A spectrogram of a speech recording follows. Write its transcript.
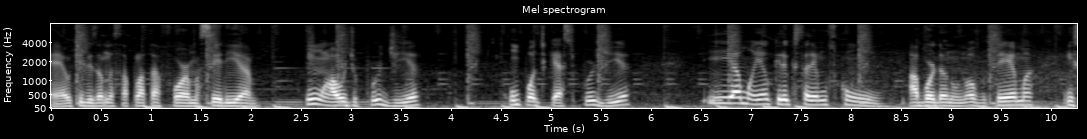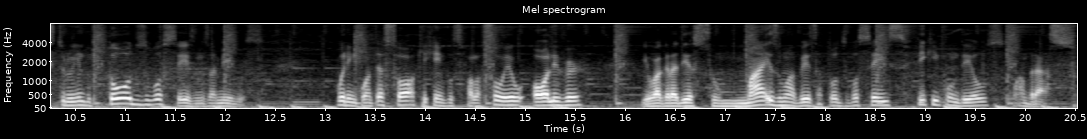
é, utilizando essa plataforma, seria um áudio por dia um podcast por dia. E amanhã eu creio que estaremos com abordando um novo tema, instruindo todos vocês, meus amigos. Por enquanto é só, aqui quem vos fala sou eu, Oliver. Eu agradeço mais uma vez a todos vocês. Fiquem com Deus. Um abraço.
